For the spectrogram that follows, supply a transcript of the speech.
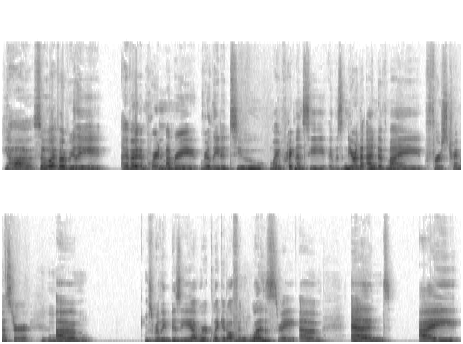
Yeah. So I have a really I have an important memory related to my pregnancy. It was near the end of my first trimester. Mm-hmm. Um, I was really busy at work, like it often mm-hmm. was, right? Um, and I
